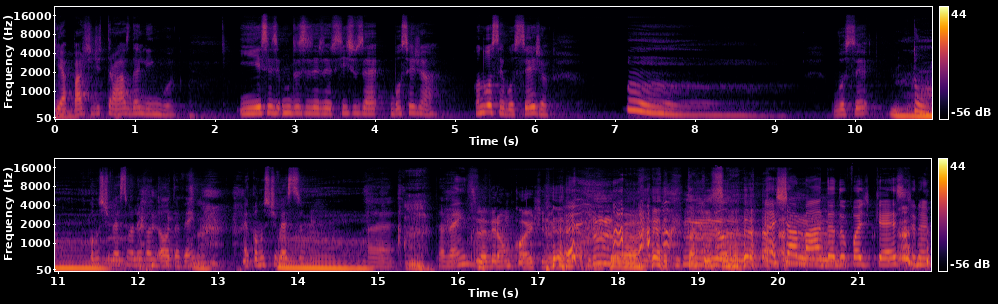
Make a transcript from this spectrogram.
que é a parte de trás da língua. E esse, um desses exercícios é bocejar. Quando você boceja, você. Tum, é como se tivesse um elevador. Ó, tá vendo? É como se tivesse um. É, tá vendo? Isso vai virar um corte no Tá coçando. É a chamada do podcast, né?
